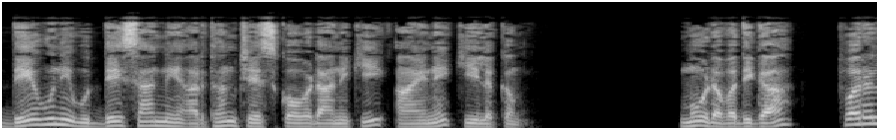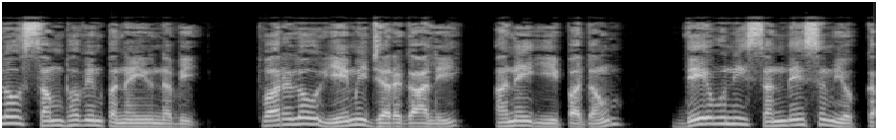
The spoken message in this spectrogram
దేవుని ఉద్దేశాన్ని అర్థం చేసుకోవడానికి ఆయనే కీలకం. మూడవదిగా త్వరలో సంభవింపనయున్నవి. త్వరలో ఏమి జరగాలి అనే ఈ పదం దేవుని సందేశం యొక్క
